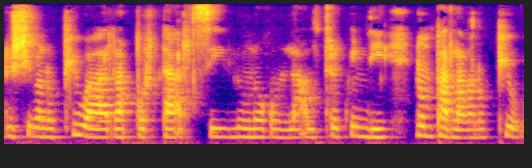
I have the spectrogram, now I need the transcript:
riuscivano più a rapportarsi l'uno con l'altro e quindi non parlavano più.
